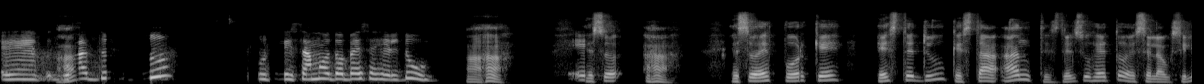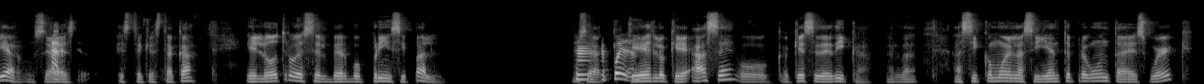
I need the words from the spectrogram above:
Eh, Ajá. what do you do? Utilizamos dos veces el do. Ajá. Eh, Eso, ajá. Eso es porque este do que está antes del sujeto es el auxiliar, o sea, es este que está acá. El otro es el verbo principal. O Se sea. ¿qué es lo que hace o a qué se dedica, verdad? Así como en la siguiente pregunta es work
